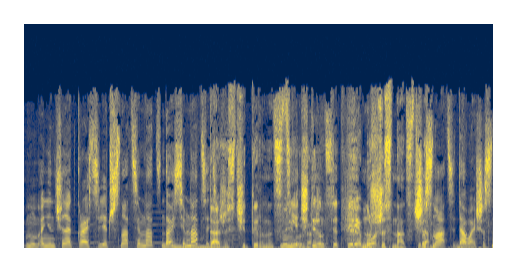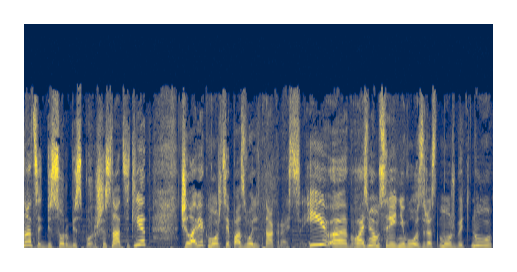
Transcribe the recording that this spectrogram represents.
Ну, они начинают краситься лет 16-17. Давай 17. Даже с 14 Ну нет, уже. 14 это перебор. Ну, с 16. да. 16, Да. давай, 16, без ссор, без спора. 16 лет человек может себе позволить накраситься. И э, возьмем средний возраст, может быть, ну,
